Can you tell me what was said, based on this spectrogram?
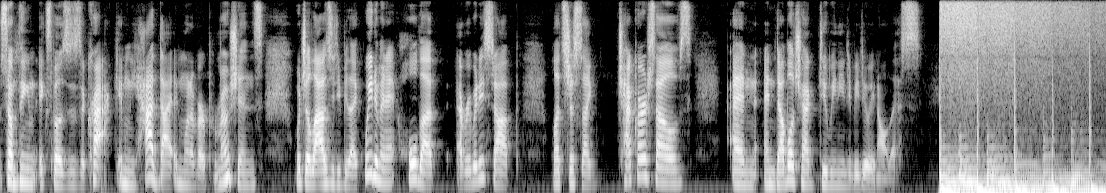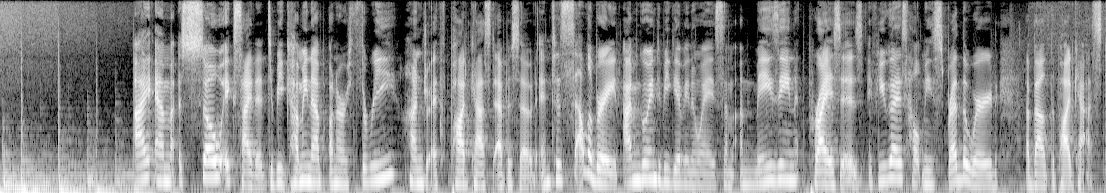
something exposes a crack. And we had that in one of our promotions, which allows you to be like, wait a minute, hold up, everybody stop let's just like check ourselves and and double check do we need to be doing all this I am so excited to be coming up on our 300th podcast episode. And to celebrate, I'm going to be giving away some amazing prizes if you guys help me spread the word about the podcast.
